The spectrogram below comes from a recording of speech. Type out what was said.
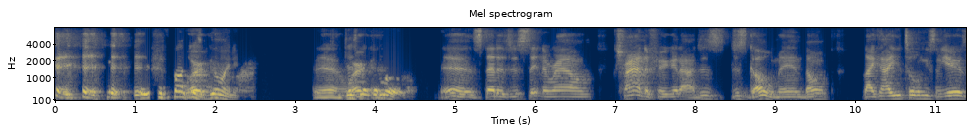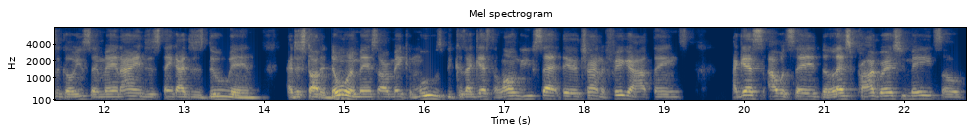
It's about Work. just doing it. yeah, Just make a working. move. Yeah, instead of just sitting around trying to figure it out, just just go, man. Don't like how you told me some years ago. You said, "Man, I ain't just think I just do," and I just started doing, man. Started making moves because I guess the longer you sat there trying to figure out things, I guess I would say the less progress you made. So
